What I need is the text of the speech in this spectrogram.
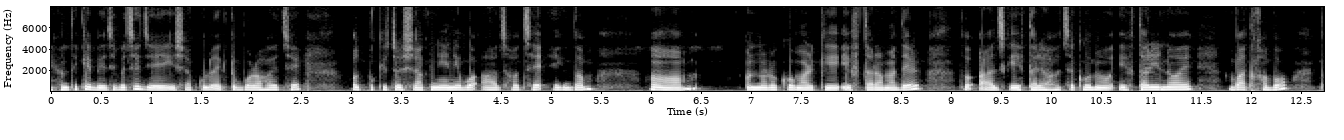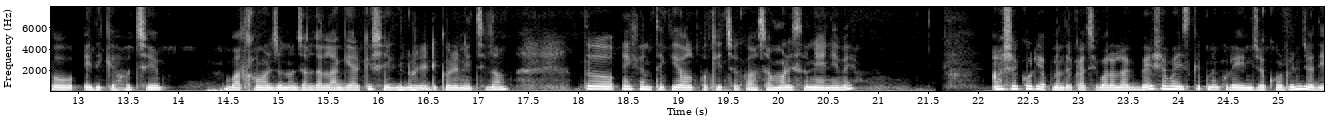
এখান থেকে বেছে বেছে যে এই শাকগুলো একটু বড় হয়েছে, অল্প কিছু শাক নিয়ে নেব। আজ হচ্ছে একদম অন্যরকম আর কি ইফতার আমাদের। তো আজকে ইফতারে হচ্ছে কোনো ইফতারি নয়, ভাত খাব। তো এদিকে হচ্ছে ভাত খাওয়ার জন্য যা যা লাগে আর কি সেগুলো রেডি করে নিয়েছিলাম। তো এখান থেকে অল্প কিছু কাঁচামরিচও নিয়ে নেবে। আশা করি আপনাদের কাছে ভালো লাগবে। সবাই স্কিপ না করে এনজয় করবেন। যদি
